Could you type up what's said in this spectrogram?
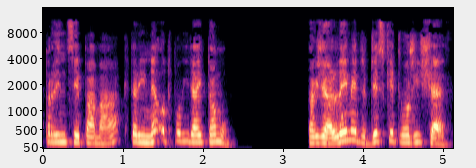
principama, který neodpovídají tomu. Takže limit vždycky tvoří šéf.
